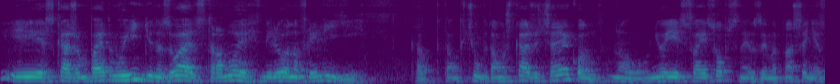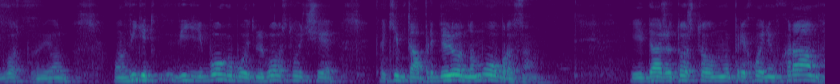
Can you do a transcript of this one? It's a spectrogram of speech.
И, скажем, поэтому Индию называют страной миллионов религий. Как, потому, почему? Потому что каждый человек, он, ну, у него есть свои собственные взаимоотношения с Господом, и он, он видит, видеть Бога будет в любом случае каким-то определенным образом. И даже то, что мы приходим в храм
